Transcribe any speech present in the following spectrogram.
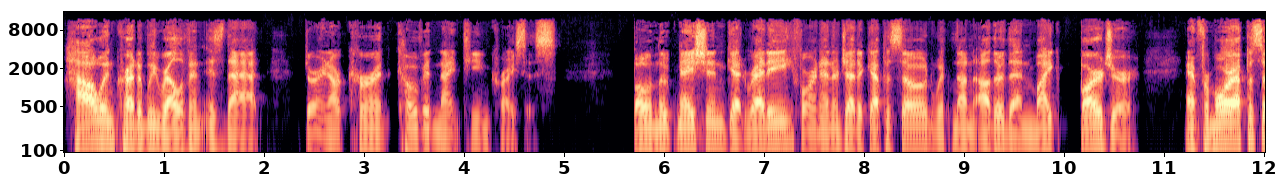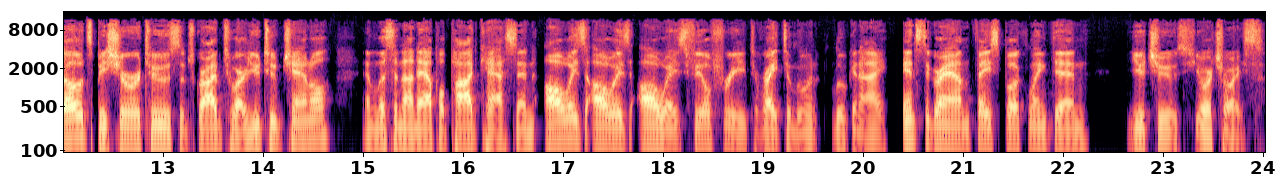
How incredibly relevant is that during our current COVID 19 crisis? Bo and Luke Nation, get ready for an energetic episode with none other than Mike Barger. And for more episodes, be sure to subscribe to our YouTube channel and listen on Apple Podcasts. And always, always, always feel free to write to Luke and I Instagram, Facebook, LinkedIn. You choose your choice.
